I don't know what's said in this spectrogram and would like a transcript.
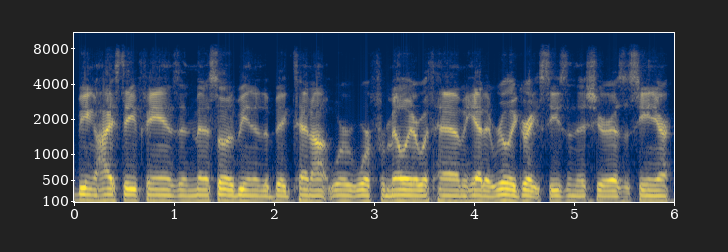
being Ohio State fans and Minnesota being in the Big Ten, uh, we're we're familiar with him. He had a really great season this year as a senior.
